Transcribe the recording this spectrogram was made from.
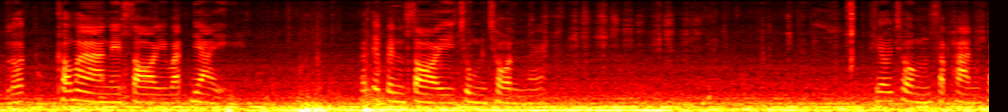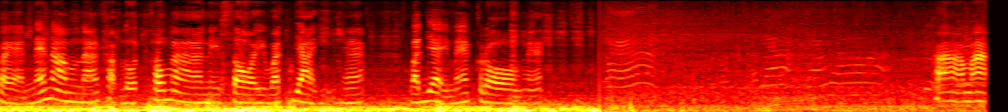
ขับรถเข้ามาในซอยวัดใหญ่ ก็จะเป็นซอยชุมชนนะ เที่ยวชมสะพานแขวนแนะนำนะ ขับรถเข้ามาในซอยวัดใหญ่นะวัดใหญ่แม่กรองนะพามา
